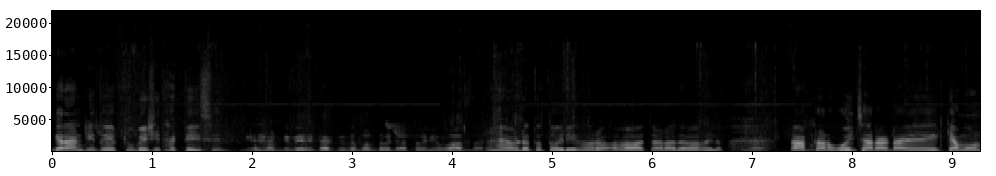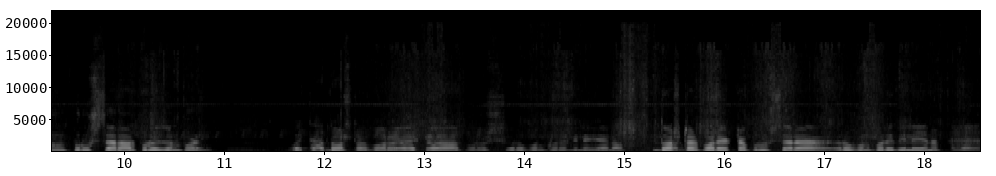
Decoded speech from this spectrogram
গ্যারান্টি তো একটু বেশি থাকতেইছে। গ্যারান্টি বেশি থাকতেছে বলতে ওইটা তৈরি হওয়া হ্যাঁ ওটা তো তৈরি হওয়া- চারা দেওয়া হইল। হ্যাঁ। তা আপনার ওই চারাটায় কেমন পুরুষ চারার প্রয়োজন পড়ে? ওইটা দশটার পর একটা পুরুষ রোপণ করে দিলেই না। দশটার পরে একটা পুরুষ চারা রোপণ করে দিলে না। হ্যাঁ।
